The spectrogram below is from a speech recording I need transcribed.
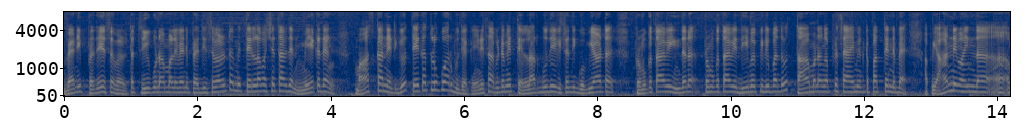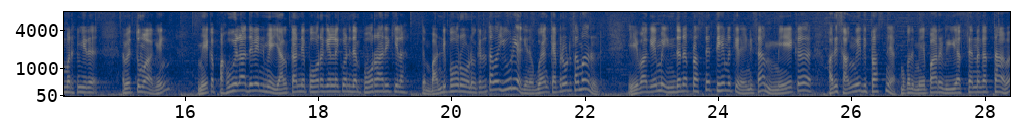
වැනි ප්‍රදේශවලට ත්‍රීගුණමල වැනි ප්‍රදේශවලට මේ තෙල්ල වශ්‍යතාව දැන් මේක දැන් මාස්කන්නටගොත් ඒකත් ලොක අර්බුදයක් නිසා අපිට මේ තෙල් අර්බුදය විසඳි ගොවියාට ප්‍රමුඛතාව ඉදන ප්‍රමුඛතාව දීම පිළිබඳව තාමන අප සෑහිමකට පත්වෙන්න බෑ. අපි අහන්නේ මහින්ද අමරවීර ඇමැත්තුමාගෙන්. මේක පහුවෙලා දෙවෙන් මේ යල්කන්න පොහරගෙල්ලෙක්වන දැ පොහරි කියලා. බණ්ඩි පොහරෝන කර තම යුරියගෙන ගොයන් කැපරට සමාරට ඒවාගේම ඉන්දන ප්‍රශ්නය එහෙම තියෙන නිසා මේක හරි සංවේදි ප්‍රශ්නයක්. මොකද මේ පාර වීයස්සන්න ගත්තාම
